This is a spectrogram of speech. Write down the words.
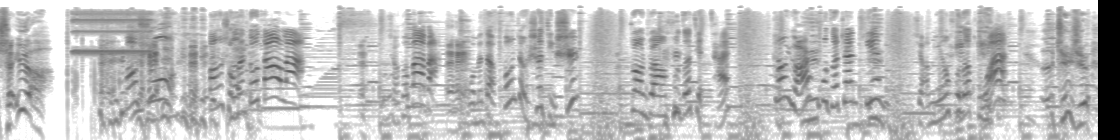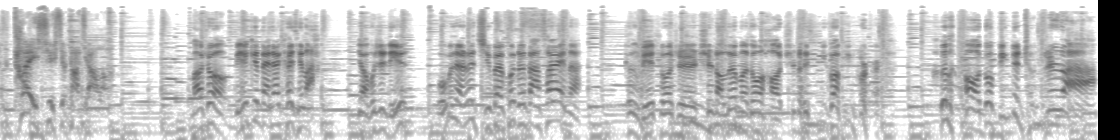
谁呀？猫叔，帮手们都到了。小头爸爸，我们的风筝设计师；壮壮负责剪裁，汤圆负责粘贴，小明负责图案。呃，真是太谢谢大家了。毛叔，别跟大家客气了，要不是您，我们哪能举办风筝大赛呢？更别说是吃到那么多好吃的西瓜冰棍儿，喝了好多冰镇橙汁啊，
